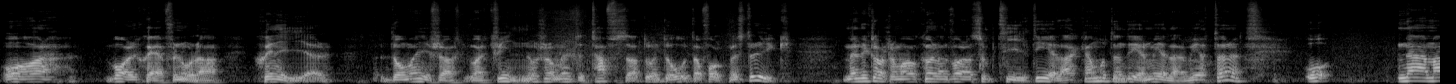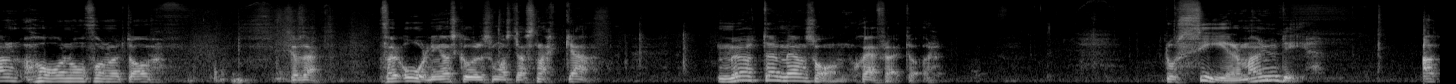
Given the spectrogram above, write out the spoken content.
och har varit chef för några genier. De har i varit kvinnor så de har inte tafsat och inte hotat folk med stryk. Men det är klart att de har kunnat vara subtilt elaka mot en del medarbetare. Och när man har någon form av... Ska säga, för ordningens skull så måste jag snacka. Möter med en sån chefredaktör. Då ser man ju det. Att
